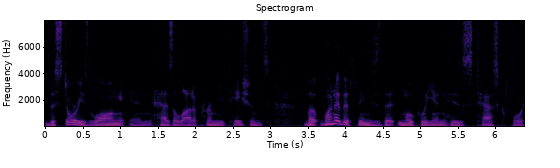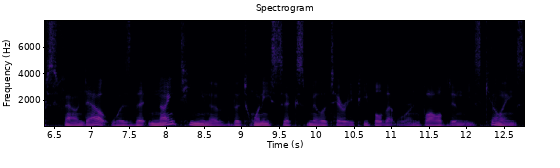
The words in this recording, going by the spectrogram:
The story is long and has a lot of permutations, but one of the things that Moakley and his task force found out was that 19 of the 26 military people that were involved in these killings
